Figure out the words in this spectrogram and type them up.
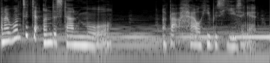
And I wanted to understand more about how he was using it.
